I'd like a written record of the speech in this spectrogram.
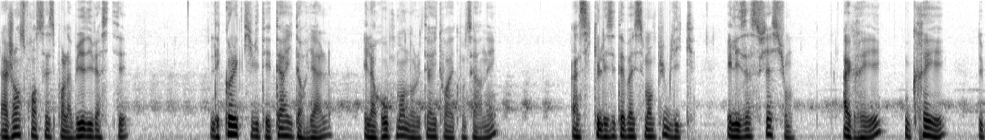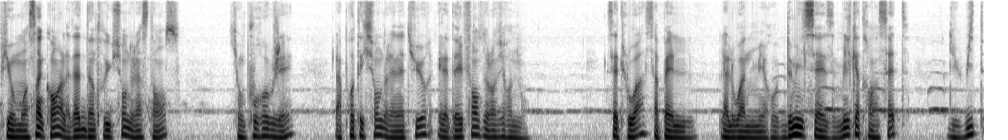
l'Agence française pour la biodiversité, les collectivités territoriales et leurs groupements dont le territoire est concerné, ainsi que les établissements publics et les associations, agréées ou créées depuis au moins 5 ans à la date d'introduction de l'instance, qui ont pour objet la protection de la nature et la défense de l'environnement. Cette loi s'appelle la loi numéro 2016-1087 du 8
